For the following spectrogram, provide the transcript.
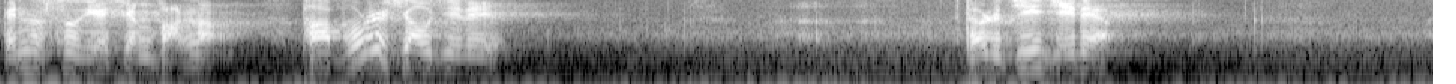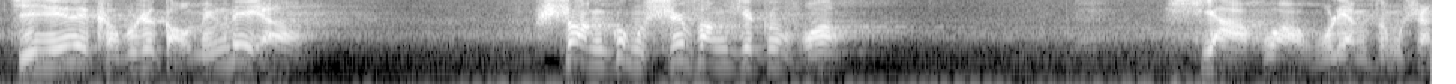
跟这世界相反了，他不是消极的，他是积极的。积极的可不是搞名利啊！上供十方一切诸佛，下化无量众生，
